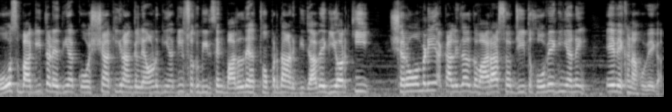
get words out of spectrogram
ਉਸ ਬਾਗੀ ਧੜੇ ਦੀਆਂ ਕੋਸ਼ਿਸ਼ਾਂ ਕੀ ਰੰਗ ਲਿਆਉਣਗੀਆਂ, ਕਿ ਸੁਖਬੀਰ ਸਿੰਘ ਬਾਦਲ ਦੇ ਹੱਥੋਂ ਪ੍ਰਧਾਨਗੀ ਜਾਵੇਗੀ ਔਰ ਕੀ ਸ਼੍ਰੋਮਣੀ ਅਕਾਲੀ ਦਲ ਦੁਬਾਰਾ ਸੁਰਜੀਤ ਹੋਵੇਗੀ ਜਾਂ ਨਹੀਂ, ਇਹ ਵੇਖਣਾ ਹੋਵੇਗਾ।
